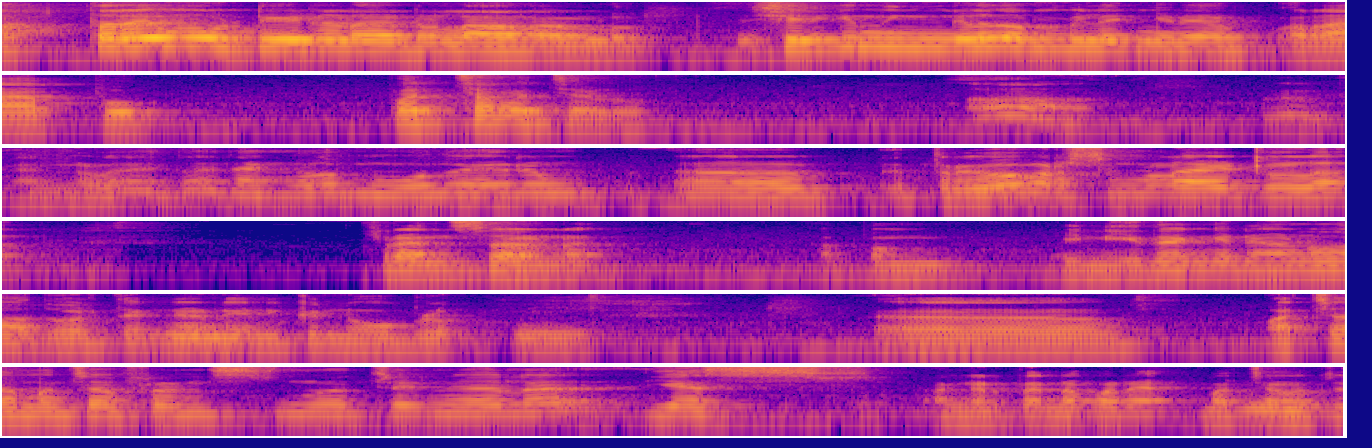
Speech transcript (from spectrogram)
അത്രയും മോട്ടിവേറ്റഡ് ആയിട്ടുള്ള ആളാണല്ലോ. ശരിക്കും നിങ്ങൾ തമ്മിൽ എങ്ങനെയാ റാപ്പ് മച്ച മച്ചാണോ ആ ഞങ്ങൾ ഞങ്ങൾ മൂന്നുപേരും എത്രയോ വർഷങ്ങളായിട്ടുള്ള ഫ്രണ്ട്സാണ് അപ്പം വിനീത് എങ്ങനെയാണോ അതുപോലെ തന്നെയാണ് എനിക്ക് നോബിളും. മച്ചാ മച്ച ഫ്രണ്ട്സ് എന്ന് വെച്ച് കഴിഞ്ഞാൽ യെസ് അങ്ങനെ തന്നെ പറയാം. മച്ചാ മച്ച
